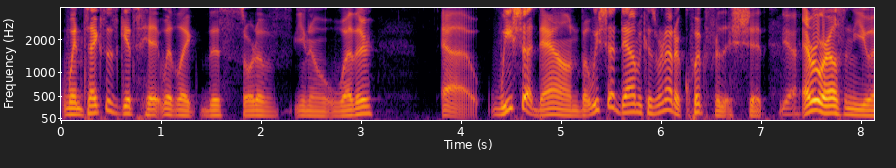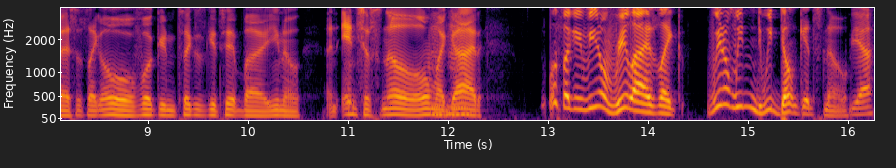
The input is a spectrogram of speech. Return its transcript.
when Texas gets hit with like this sort of you know weather, uh, we shut down, but we shut down because we're not equipped for this shit. Yeah. Everywhere else in the U.S., it's like, oh, fucking Texas gets hit by you know an inch of snow. Oh Mm-hmm. my god, motherfucker! We don't realize like we don't we we don't get snow. yeah.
